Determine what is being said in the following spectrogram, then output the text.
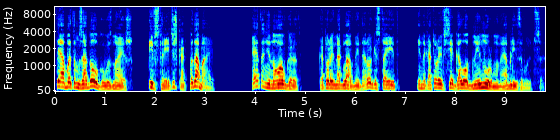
ты об этом задолго узнаешь и встретишь, как подобает. Это не Новгород, который на главной дороге стоит и на которой все голодные нурманы облизываются.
